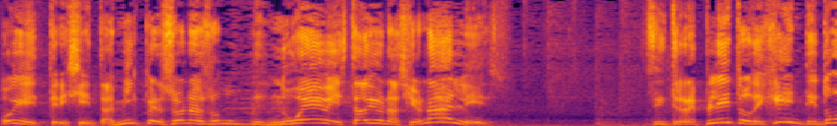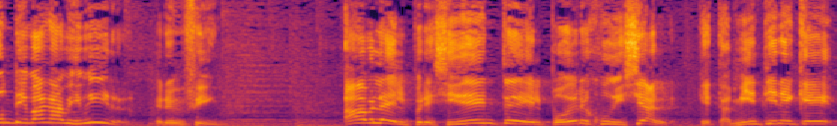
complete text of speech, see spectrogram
Oye, 300 mil personas son nueve estadios nacionales. Repleto de gente. ¿Dónde van a vivir? Pero en fin. Habla el presidente del Poder Judicial, que también tiene que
